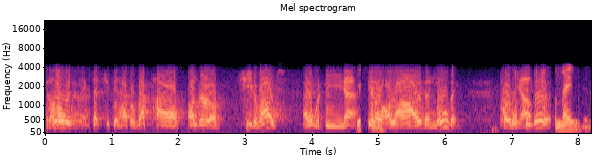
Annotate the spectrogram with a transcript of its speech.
the who whole would winter. think that you could have a reptile under a sheet of ice and it would be Yeah. you know alive and moving? Turtles Yep. can do it. Amazing.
